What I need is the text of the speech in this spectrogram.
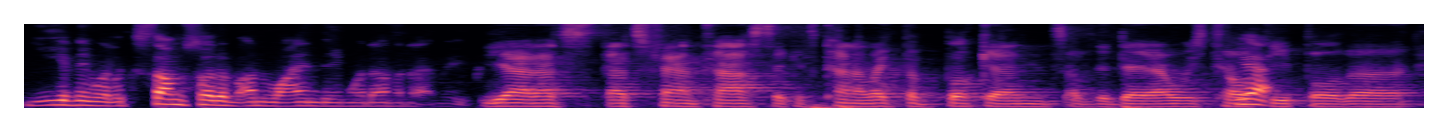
the evening with like some sort of unwinding, whatever that may be. Yeah, that's that's fantastic. It's kind of like the bookends of the day. I always tell Yeah. people the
